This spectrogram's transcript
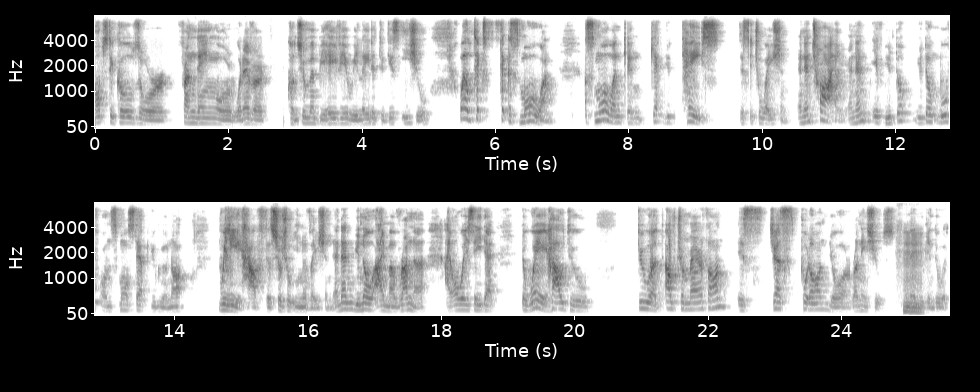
obstacles or funding or whatever consumer behavior related to this issue well take, take a small one. A small one can get you taste the situation and then try. And then if you don't you don't move on small step you will not really have the social innovation. And then you know i'm a runner. I always say that the way how to do an ultra marathon is just put on your running shoes. And then you hmm. can do it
